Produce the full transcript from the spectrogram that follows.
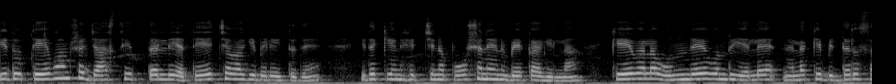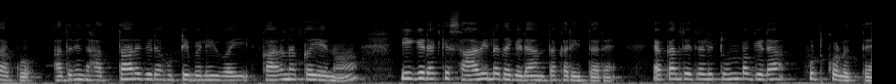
ಇದು ತೇವಾಂಶ ಜಾಸ್ತಿ ಇದ್ದಲ್ಲಿ ಯಥೇಚ್ಛವಾಗಿ ಬೆಳೆಯುತ್ತದೆ. ಇದಕ್ಕೇನು ಹೆಚ್ಚಿನ ಪೋಷಣೆಯನ್ನು ಬೇಕಾಗಿಲ್ಲ. ಕೇವಲ ಒಂದೇ ಒಂದು ಎಲೆ ನೆಲಕ್ಕೆ ಬಿದ್ದರೂ ಸಾಕು. ಅದರಿಂದ ಹತ್ತಾರು ಗಿಡ ಹುಟ್ಟಿ ಬೆಳೆಯುವ ಕಾರಣಕ್ಕ ಏನೋ ಈ ಗಿಡಕ್ಕೆ ಸಾವಿಲ್ಲದ ಗಿಡ ಅಂತ ಕರೀತಾರೆ. ಯಾಕಂದರೆ ಇದರಲ್ಲಿ ತುಂಬ ಗಿಡ ಹುಟ್ಕೊಳ್ಳುತ್ತೆ.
